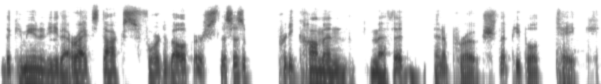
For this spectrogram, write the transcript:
the community that writes docs for developers, this is a pretty common method and approach that people take.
